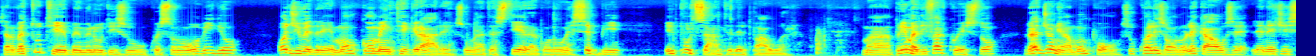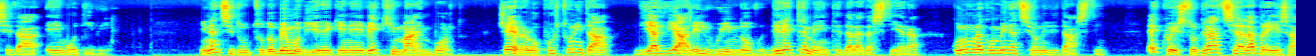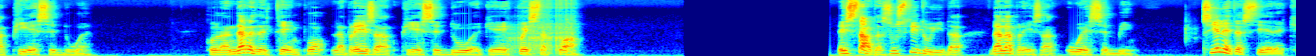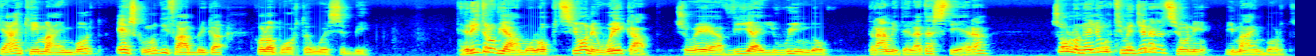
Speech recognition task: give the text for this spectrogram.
Salve a tutti e benvenuti su questo nuovo video. Oggi vedremo come integrare su una tastiera con USB il pulsante del power. Ma prima di far questo ragioniamo un po' su quali sono le cause, le necessità e i motivi. Innanzitutto dobbiamo dire che nei vecchi mainboard c'era l'opportunità di avviare il window direttamente dalla tastiera con una combinazione di tasti e questo grazie alla presa PS2. Con l'andare del tempo, la presa PS2, che è questa qua, è stata sostituita dalla presa USB. Sia le tastiere che anche i mainboard escono di fabbrica con la porta USB. Ritroviamo l'opzione Wake Up, cioè avvia il window tramite la tastiera, solo nelle ultime generazioni di mainboard,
